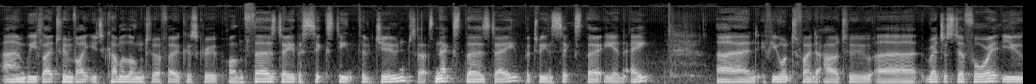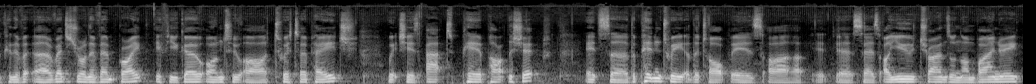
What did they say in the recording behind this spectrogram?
and we'd like to invite you to come along to a focus group on Thursday, the 16th of June. So that's next Thursday between 6:30 and 8. And if you want to find out how to uh, register for it, you can uh, register on Eventbrite if you go onto our Twitter page, which is at Peer Partnership. It's uh, the pinned tweet at the top is uh, it uh, says, "Are you trans or non-binary?"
